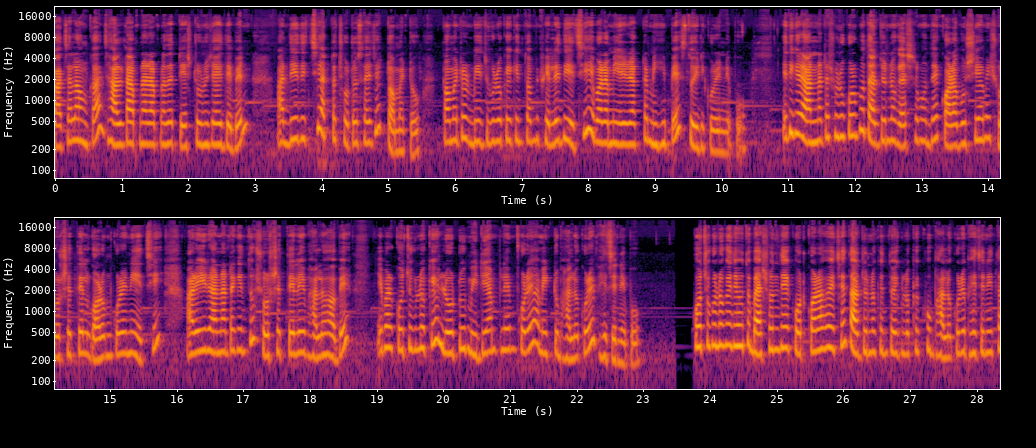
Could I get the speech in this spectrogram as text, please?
কাঁচা লঙ্কা, ঝালটা আপনারা আপনাদের টেস্ট অনুযায়ী দেবেন। আর দিয়ে দিচ্ছি একটা ছোট সাইজের টমেটো। টমেটোর বীজগুলোকে কিন্তু আমি ফেলে দিয়েছি, এবার আমি এর একটা মিহি পেস্ট তৈরি করে নেব। এদিকে রান্নাটা শুরু করব, তার জন্য গ্যাসের মধ্যে কড়া বসিয়ে আমি সর্ষের তেল গরম করে নিয়েছি, আর এই রান্নাটা কিন্তু সর্ষের তেলেই ভালো হবে। এবার কচুগুলোকে লো টু মিডিয়াম ফ্লেম করে আমি একটু ভালো করে ভেজে নেব। কচুগুলোকে যেহেতু বেসন দিয়ে কোট করা হয়েছে, তার জন্য কিন্তু এগুলোকে খুব ভালো করে ভেজে নিতে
